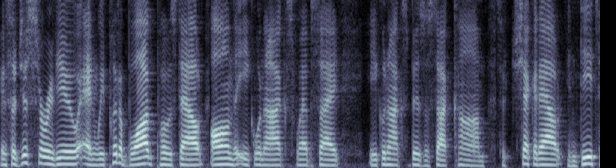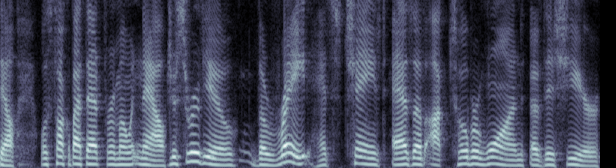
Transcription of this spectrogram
And so, just to review, and we put a blog post out on the Equinox website equinoxbusiness.com. So check it out in detail. Let's talk about that for a moment now. Just to review, the rate has changed as of October 1 of this year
